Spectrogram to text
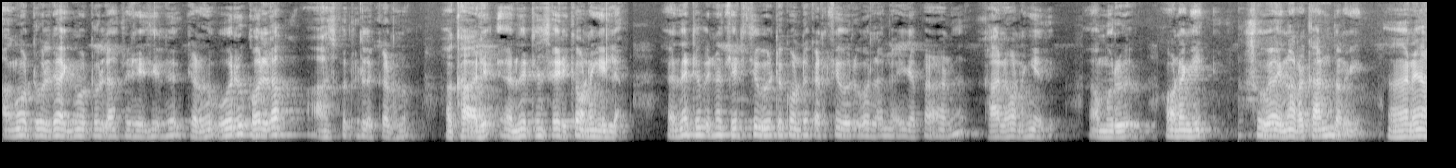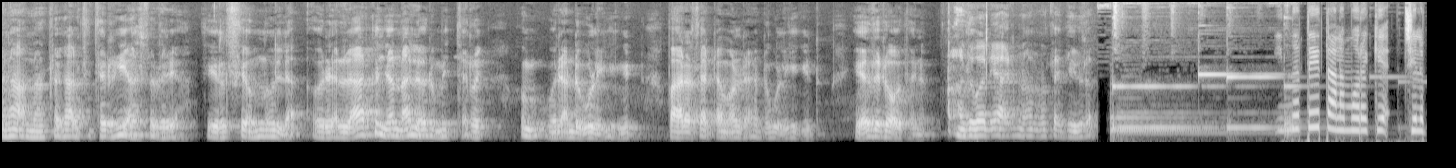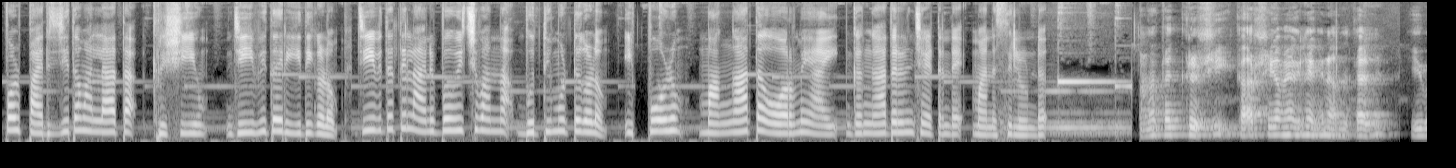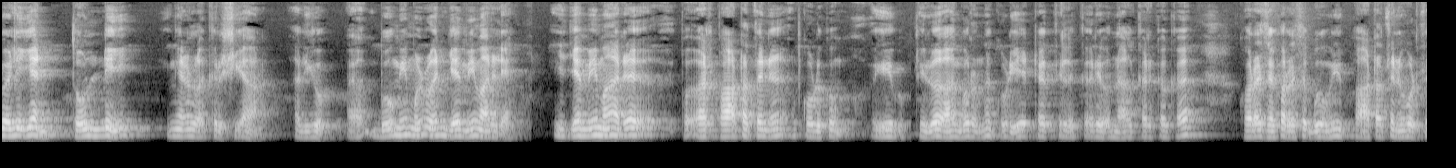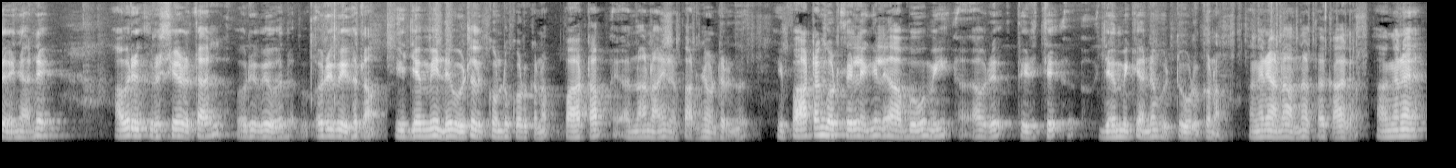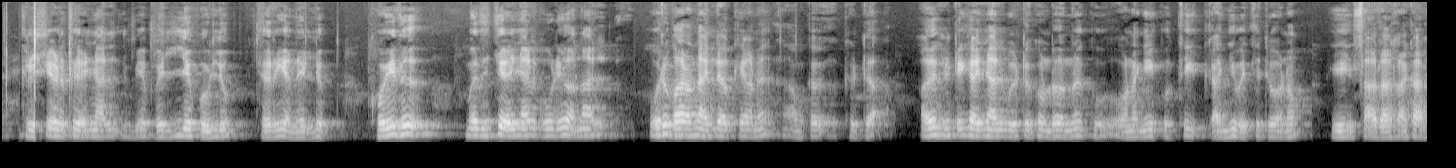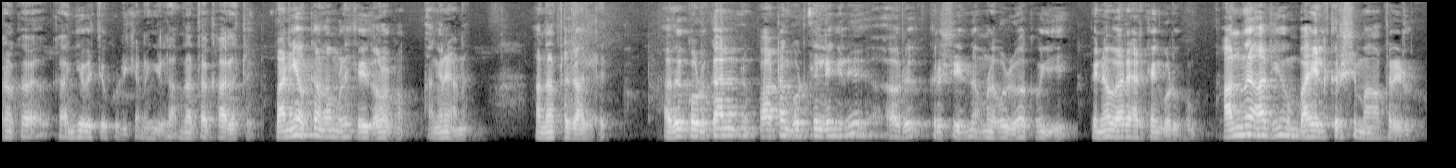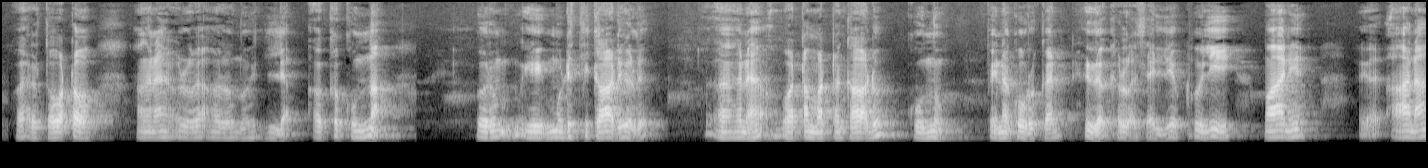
അങ്ങോട്ടുമില്ല ഇങ്ങോട്ടും ഇല്ലാത്ത രീതിയിൽ കിടന്നു. ഒരു കൊല്ലം ആശുപത്രിയിൽ കിടന്നു. ആ കാൽ എന്നിട്ടും ശരിക്കും ഉണങ്ങിയില്ല. എന്നിട്ട് പിന്നെ തിരിച്ച് വീട്ടിൽ കൊണ്ട് കിടത്തി ഒരു കൊല്ലം കഴിഞ്ഞപ്പോഴാണ് കാലം ഉണങ്ങിയത്. ആ മുറിവ് ഉണങ്ങി സുഖമായി നടക്കാനും തുടങ്ങി. അങ്ങനെയാണ് അന്നത്തെ കാലത്ത് ചെറിയ ആശുപത്രിയാണ് ചികിത്സയൊന്നുമില്ല. ഒരു എല്ലാവർക്കും ചെന്നാലും ഒരു മിച്ചർ രണ്ട് ഗുളികയും കിട്ടും. പാരസെറ്റമോൾ രണ്ട് ഗുളികയും കിട്ടും. ഏത് രോഗത്തിനും. അതുപോലെയായിരുന്നു അന്നത്തെ ജീവിതം. ഇന്നത്തെ തലമുറയ്ക്ക് ചിലപ്പോൾ പരിചിതമല്ലാത്ത കൃഷിയും ജീവിത രീതികളും ജീവിതത്തിൽ അനുഭവിച്ചു വന്ന ബുദ്ധിമുട്ടുകളും ഇപ്പോഴും മങ്ങാത്ത ഓർമ്മയായി ഗംഗാധരൻ ചേട്ടന്റെ മനസ്സിലുണ്ട്. അന്നത്തെ കൃഷി കാർഷിക മേഖല എങ്ങനെയാണെന്ന് വെച്ചാൽ ഈ വെളിയൻ തൊണ്ടി ഇങ്ങനെയുള്ള കൃഷിയാണ് അധികവും. ഭൂമി മുഴുവൻ ജമിമാരുടെ ഈ ജമിമാർ പാട്ടത്തിന് കൊടുക്കും. ഈ തിരുവിതാംകൂറിൽ നിന്ന് കുടിയേറ്റത്തിൽ കയറി വന്ന ആൾക്കാർക്കൊക്കെ കുറച്ച് കുറച്ച് ഭൂമി പാട്ടത്തിന് കൊടുത്തു കഴിഞ്ഞാൽ അവർ കൃഷിയെടുത്താൽ ഒരു വിഹിതം ഒരു വിഹിതം. ഈ ജമ്മീന്റെ വീട്ടിൽ കൊണ്ട് കൊടുക്കണം പാട്ടം എന്നാണ് അതിനെ പറഞ്ഞുകൊണ്ടിരുന്നത്. ഈ പാട്ടം കൊടുത്തില്ലെങ്കിൽ ആ ഭൂമി അവർ തിരിച്ച് ജമ്മിക്ക് തന്നെ വിട്ടു കൊടുക്കണം. അങ്ങനെയാണ് അന്നത്തെ കാലം. അങ്ങനെ കൃഷി എടുത്തു കഴിഞ്ഞാൽ വലിയ പുല്ലും ചെറിയ നെല്ലും. കൊയ്ത് മതിച്ചു കഴിഞ്ഞാൽ കൂടി വന്നാൽ ഒരു പറ നെല്ലൊക്കെയാണ് നമുക്ക് കിട്ടുക. അത് കിട്ടിക്കഴിഞ്ഞാൽ വീട്ടിൽ കൊണ്ടുവന്ന് ഉണങ്ങി കുത്തി കഞ്ഞി വെച്ചിട്ട് വേണം ഈ സാധാരണക്കാരനൊക്കെ കഞ്ഞി വെച്ച് കുടിക്കണമെങ്കിൽ അന്നത്തെ കാലത്ത് പണിയൊക്കെ നമ്മൾ ചെയ്തോളണം. അങ്ങനെയാണ് അന്നത്തെ കാലത്ത്. അത് കൊടുക്കാൻ പാട്ടം കൊടുത്തില്ലെങ്കിൽ അവർ കൃഷി നമ്മൾ ഒഴിവാക്കും ചെയ്യും. പിന്നെ വേറെ ആർക്കും കൊടുക്കും. അന്ന് അധികം വയൽ കൃഷി മാത്രമേ ഉള്ളൂ. വേറെ തോട്ടോ അങ്ങനെ ഉള്ള അതൊന്നും ഇല്ല. ഒക്കെ കുന്ന വെറും ഈ മുടിച്ച് കാടുകൾ അങ്ങനെ വട്ടം വട്ടം കാടും കുന്നും. പിന്നെ കുറുക്കൻ ഇതൊക്കെയുള്ള ശല്യം. പുലി മാന് ആന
